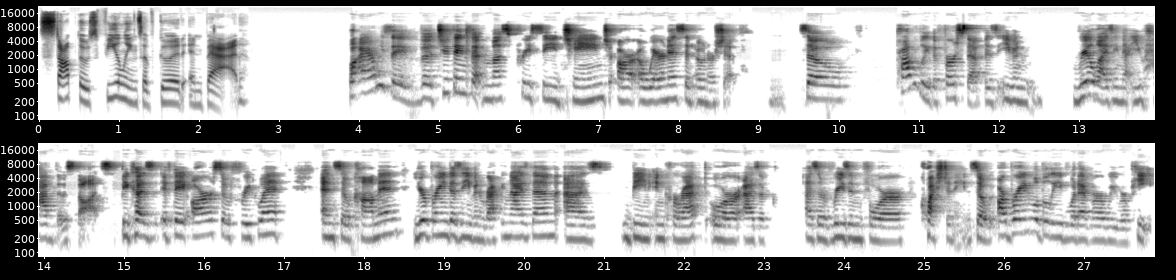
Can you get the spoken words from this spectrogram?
stop those feelings of good and bad Well, I always say the two things that must precede change are awareness and ownership. Hmm. So, probably the first step is even realizing that you have those thoughts because if they are so frequent and so common, your brain doesn't even recognize them as being incorrect or as a as a reason for questioning. So our brain will believe whatever we repeat.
